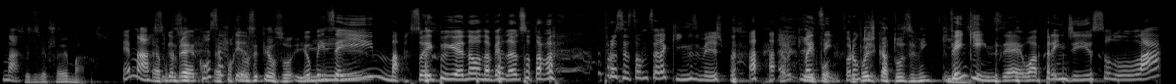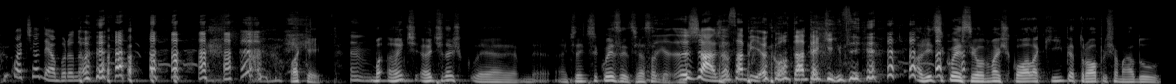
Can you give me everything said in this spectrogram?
Março. Seu aniversário é março. É março, é Gabriel, você, com certeza. É porque você pensou. Eu pensei em março. Aí, porque, não, na verdade, eu só tava processando se era 15 mesmo. Era 15, Mas sim, foram Depois 15. de 14 vem 15. Vem 15, é. Eu aprendi isso lá com a tia Débora. Não? ok. Hum. Antes, antes, das, é, antes da gente se conhecer, você já sabia? Já, já sabia. Contar até 15. a gente se conheceu numa escola aqui em Petrópolis chamado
